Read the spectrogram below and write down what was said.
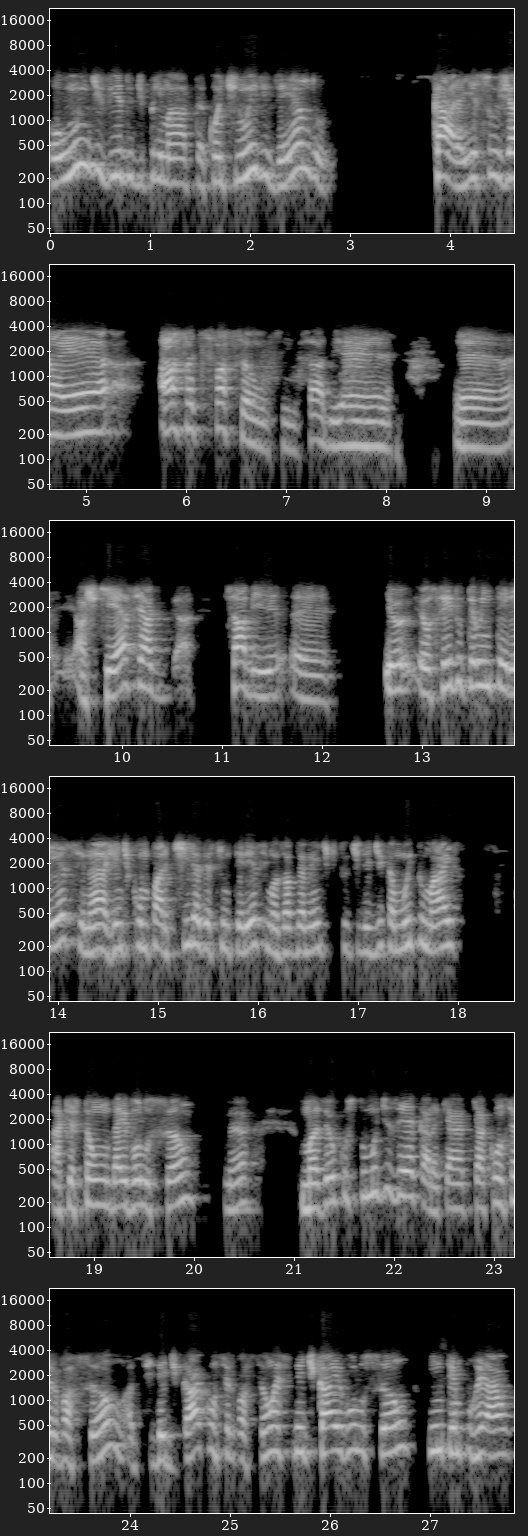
ou um indivíduo de primata continue vivendo, cara, isso já é a satisfação, assim, sabe? É, é, acho que essa é a, sabe? É, eu, eu sei do teu interesse, né? A gente compartilha desse interesse, mas obviamente que tu te dedica muito mais à questão da evolução, né? Mas eu costumo dizer, cara, que a, que a conservação, a se dedicar à conservação é se dedicar à evolução em tempo real,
